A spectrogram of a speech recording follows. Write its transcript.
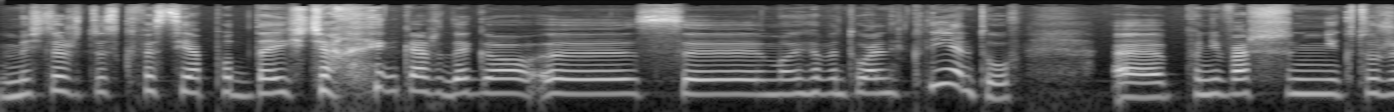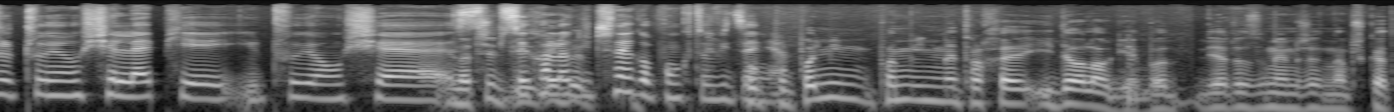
Myślę, że to jest kwestia podejścia każdego y, z moich ewentualnych klientów, e, ponieważ niektórzy czują się lepiej i czują się Znaczy, z psychologicznego punktu Po, widzenia. po, pomijmy, pomijmy trochę ideologię, bo ja rozumiem, że na przykład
